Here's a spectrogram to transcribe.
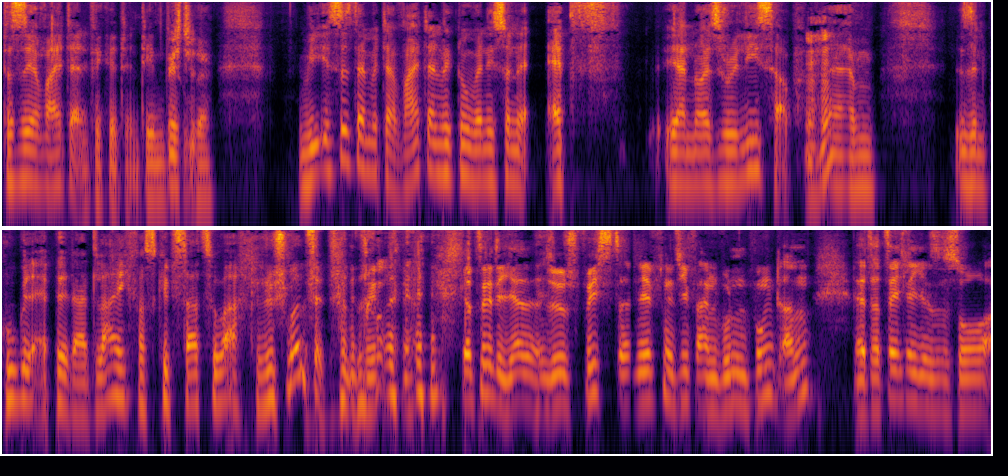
das ist ja weiterentwickelt in dem Zuge. Wie ist es denn mit der Weiterentwicklung, wenn ich so eine App, ja, ein neues Release habe? Mhm. Ähm, sind Google, Apple da gleich? Was gibt's da zu beachten? Du schmunzelst. Ganz richtig, ja, du sprichst definitiv einen wunden Punkt an. Äh, tatsächlich ist es so,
